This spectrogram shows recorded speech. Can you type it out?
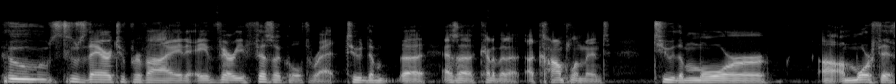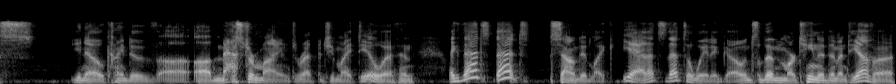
who's who's there to provide a very physical threat to the uh, as a kind of a, a complement to the more uh, amorphous you know, kind of uh, a mastermind threat that you might deal with, and like that's that sounded like yeah, that's that's a way to go. And so then Martina Dementieva,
